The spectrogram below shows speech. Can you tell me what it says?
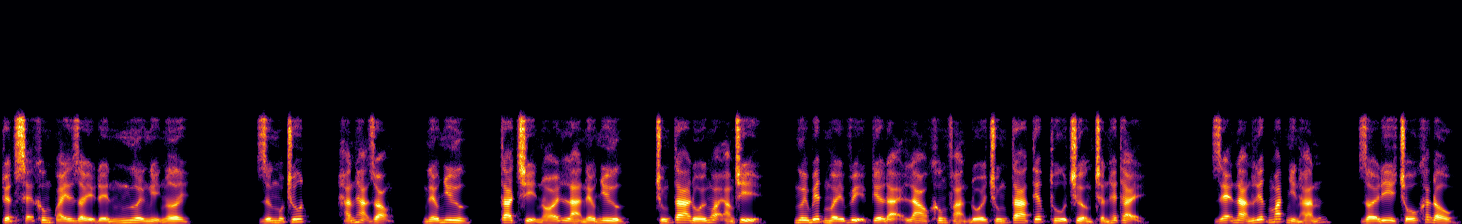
tuyệt sẽ không quấy rầy đến ngươi nghỉ ngơi. Dừng một chút, hắn hạ giọng, nếu như, ta chỉ nói là nếu như, chúng ta đối ngoại ám chỉ, ngươi biết mấy vị kia đại lao không phản đối chúng ta tiếp thu trưởng trấn hết thảy. Rẽ nạn liếc mắt nhìn hắn, rời đi chỗ khác đầu,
